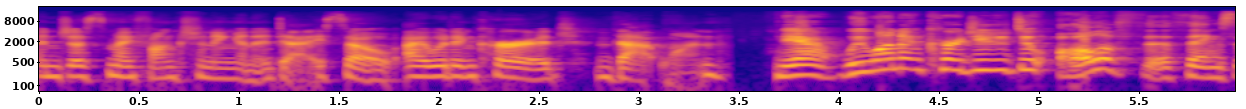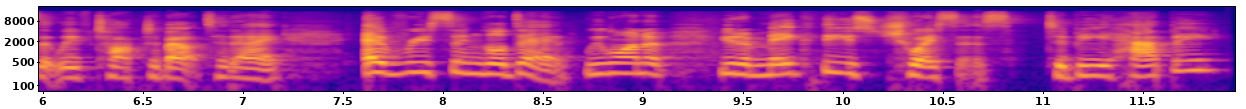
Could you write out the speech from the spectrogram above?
and just my functioning in a day. So I would encourage that one. Yeah, we want to encourage you to do all of the things that we've talked about today every single day. We want to, you to make these choices to be happy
